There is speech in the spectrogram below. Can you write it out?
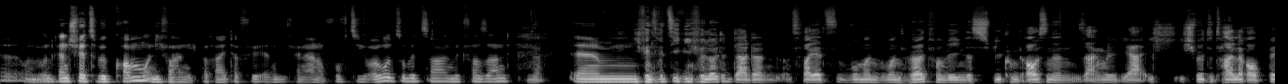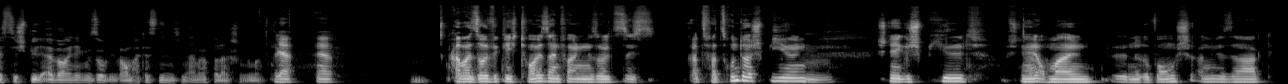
und, Mhm. und ganz schwer zu bekommen und ich war halt nicht bereit dafür irgendwie, keine Ahnung, 50 Euro zu bezahlen mit Versand. Ja. Ähm, Ich find's witzig, wie viele Leute da dann, und zwar jetzt, wo man, wo man hört, von wegen, das Spiel kommt raus und dann sagen will, ja, ich, ich schwöre total darauf, bestes Spiel ever. Und ich denke so, warum hat das denn nicht ein anderer Verlag schon gemacht? ja, ja. Aber es soll wirklich toll sein, vor allem soll es ratzfatz runterspielen. Mhm. schnell gespielt, schnell Ja. auch mal eine Revanche angesagt.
